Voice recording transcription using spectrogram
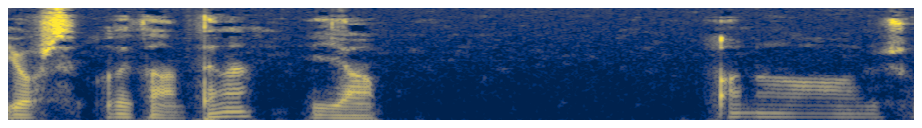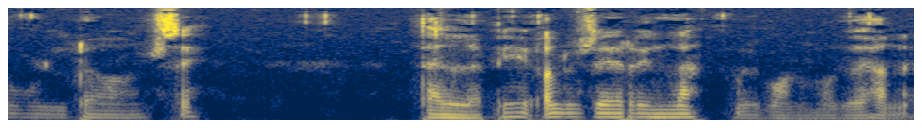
jos otetaan tämä ja analysoidaan se tällä B-alyseerillä, voi voinut muuta tehdä ne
